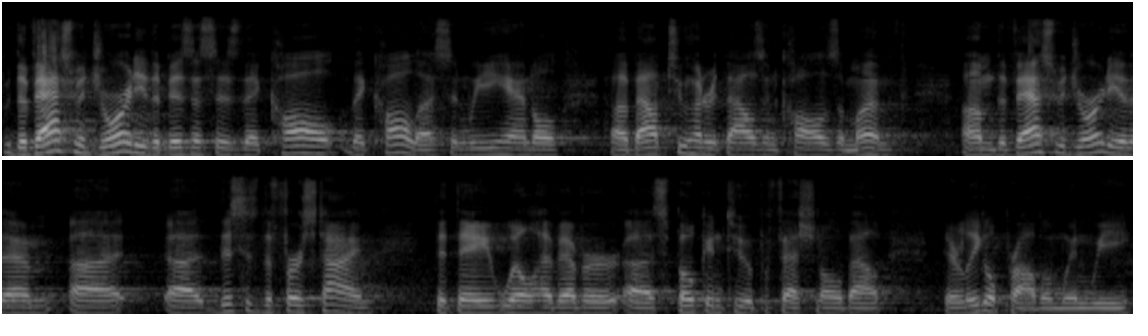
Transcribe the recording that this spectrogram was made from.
the vast majority of the businesses that call, that call us, and we handle about 200,000 calls a month, um, the vast majority of them, uh, this is the first time that they will have ever uh, spoken to a professional about their legal problem when we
